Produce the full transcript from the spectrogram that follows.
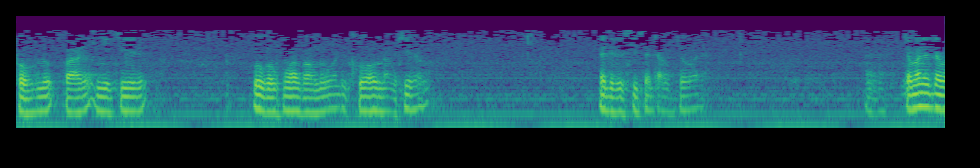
ဖုံလို့ပါတယ်အညီကြီးလို့ကိုယ်ကောင်ဟောကောင်လို့ဒီခိုးအောင်တော့မရှိတော့ဘူးအဲ့ဒီလိုစိတ်ဆက်တာကိုပြောပါတယ်ဓမ္မနဲ့ဓမ္မ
